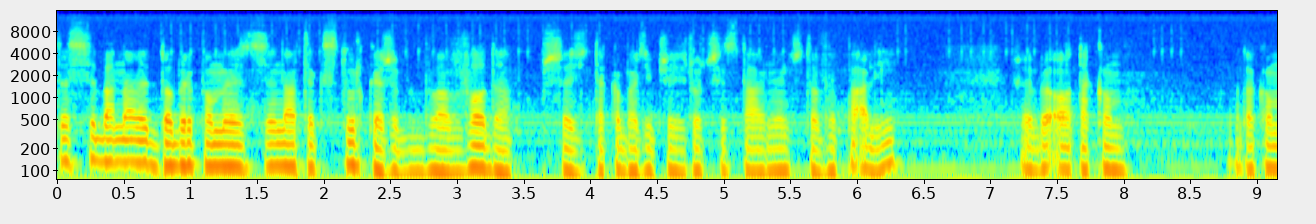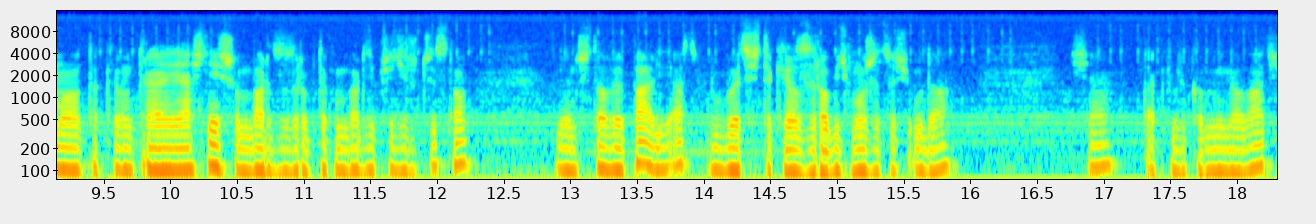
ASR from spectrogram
To jest chyba nawet dobry pomysł na teksturkę, żeby była woda taka bardziej przeźroczysta, nie wiem czy to wypali. Żeby o taką, o taką, taką trochę jaśniejszą bardzo zrobić, taką bardziej przeźroczystą. Nie wiem czy to wypali, a spróbuję coś takiego zrobić, może coś uda się tak wykombinować.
